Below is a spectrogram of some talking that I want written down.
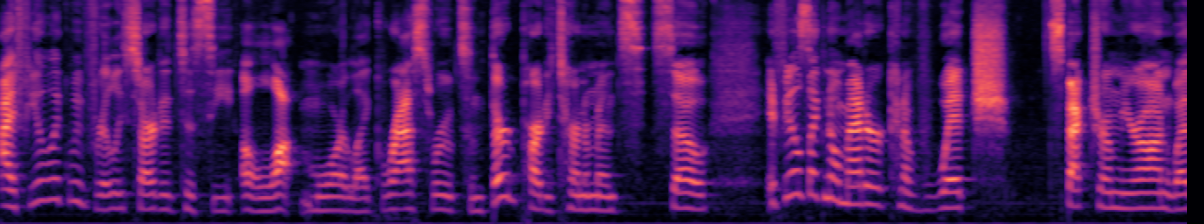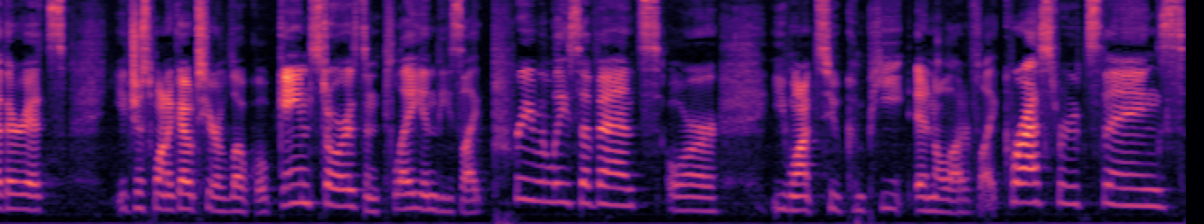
I feel like we've really started to see a lot more like grassroots and third party tournaments. So it feels like no matter kind of which spectrum you're on, whether it's you just want to go to your local game stores and play in these like pre release events, or you want to compete in a lot of like grassroots things,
